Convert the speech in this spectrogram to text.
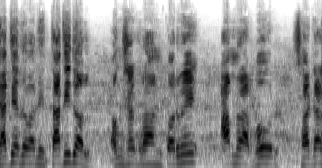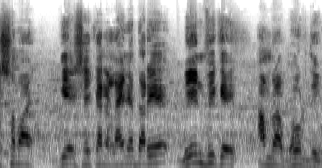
জাতীয়তাবাদী তাঁতি দল অংশগ্রহণ করবে। আমরা ভোর ছয়টার সময় গিয়ে সেখানে লাইনে দাঁড়িয়ে বিএনপিকে আমরা ভোট দিব।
